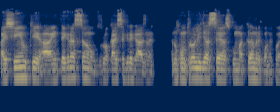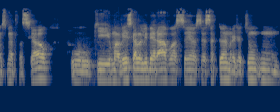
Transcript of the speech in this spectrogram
Mas tinha o quê? A integração dos locais segregados, né? Era um controle de acesso com uma câmera com reconhecimento facial, o que uma vez que ela liberava o acesso, essa câmera já tinha um,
